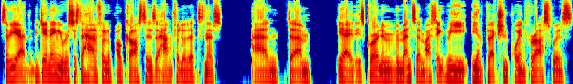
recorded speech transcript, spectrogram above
so, yeah, at the beginning, it was just a handful of podcasters, a handful of listeners. And, um, yeah, it's grown in momentum. I think the, the inflection point for us was,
